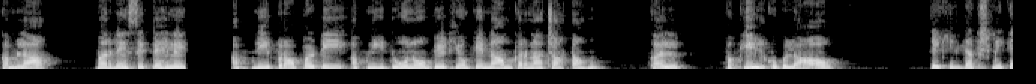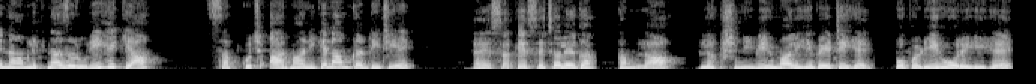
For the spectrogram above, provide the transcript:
कमला मरने से पहले अपनी प्रॉपर्टी अपनी दोनों बेटियों के नाम करना चाहता हूँ। कल वकील को बुलाओ। लेकिन लक्ष्मी के नाम लिखना ज़रूरी है क्या? सब कुछ आरमानी के नाम कर दीजिए। ऐसा कैसे चलेगा? कमला लक्ष्मी भी हमारी ही बेटी है। वो बड़ी हो रही है।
